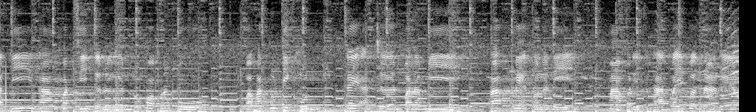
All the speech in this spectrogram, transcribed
วันนี้ทางวัดศรีเจริญหลวงพ่อพระครูประพัฒพุทธิคุณได้อัญเชิญบารมี พระแม่ธรณีมาประดิษฐานไว้เบื้องหน้าแล้ว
